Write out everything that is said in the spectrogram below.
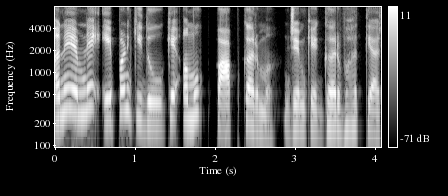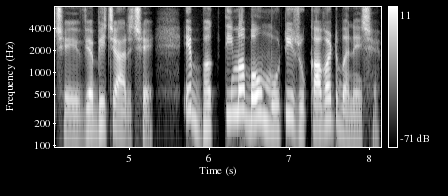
અને એમણે એ પણ કીધું કે અમુક પાપકર્મ જેમ કે ગર્ભહત્યા છે વ્યભિચાર છે એ ભક્તિમાં બહુ મોટી રૂકાવટ બને છે.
